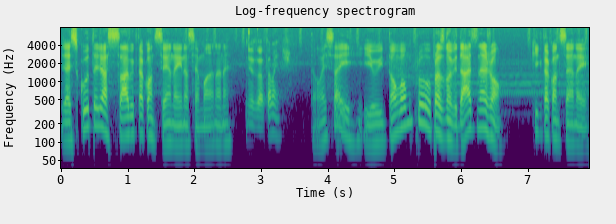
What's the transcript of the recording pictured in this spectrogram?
já escuta e já sabe o que tá acontecendo aí na semana, né? Exatamente. Então é isso aí. E então vamos para as novidades, né, João? O que que tá acontecendo aí?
